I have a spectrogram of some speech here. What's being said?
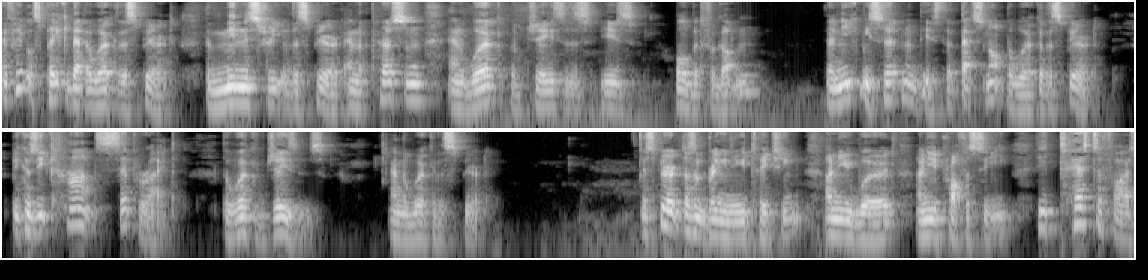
If people speak about the work of the Spirit, the ministry of the Spirit, and the person and work of Jesus is all but forgotten, then you can be certain of this that that's not the work of the Spirit, because you can't separate the work of Jesus and the work of the Spirit. The Spirit doesn't bring a new teaching, a new word, a new prophecy. He testifies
